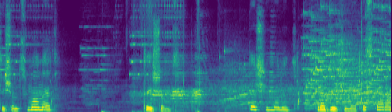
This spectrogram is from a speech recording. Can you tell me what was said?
Tysiąc monet, tysiąc, tysiąc monet, kredyty na Chestera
